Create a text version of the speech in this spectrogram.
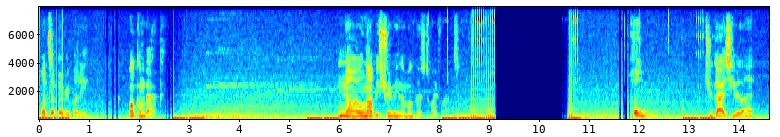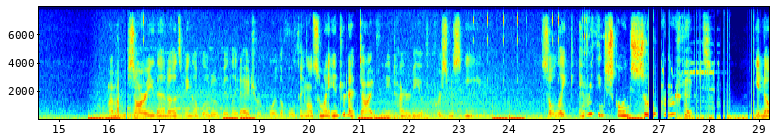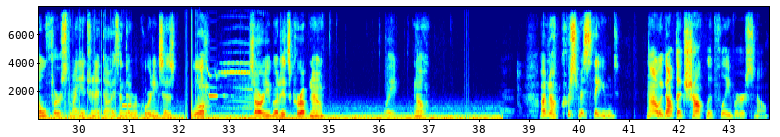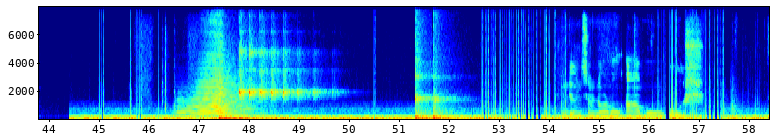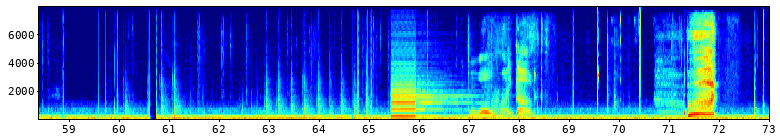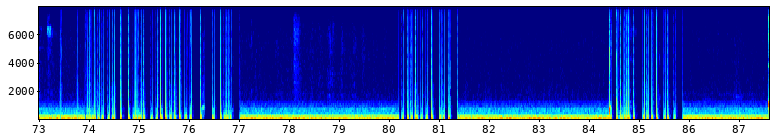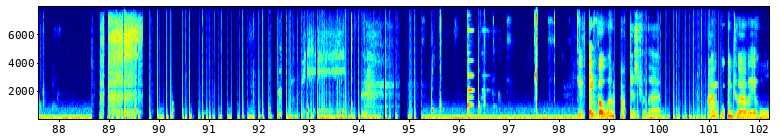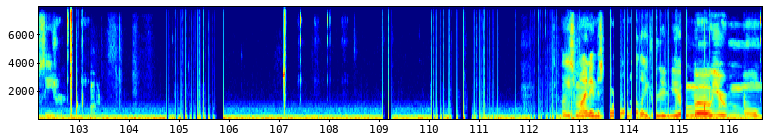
What's up, everybody? Welcome back. No, I will not be streaming Among Us to my friends. Oh! Did you guys hear that? I'm sorry that uh, it's being uploaded a bit late. I had to record the whole thing. Also, my internet died for the entirety of Christmas Eve. So, like, everything's just going so perfect. You know, first my internet dies and the recording says, Whoa, sorry, but it's corrupt now. Wait, no. I'm not Christmas themed. No, we got that chocolate flavor snow. doing some normal um, ambush. Oh god. What? If they vote him out just for that, I'm going to have a whole seizure. At least my name is normal, not like Lydia Mo, your mom.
